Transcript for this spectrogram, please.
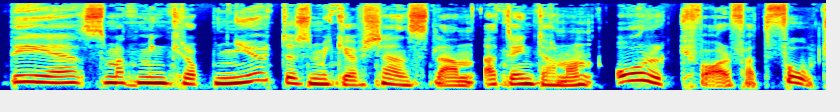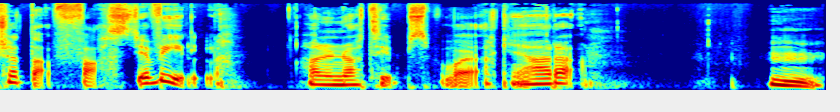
Det är som att min kropp njuter så mycket av känslan att jag inte har någon ork kvar för att fortsätta fast jag vill. Har ni några tips på vad jag kan göra? Mm.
